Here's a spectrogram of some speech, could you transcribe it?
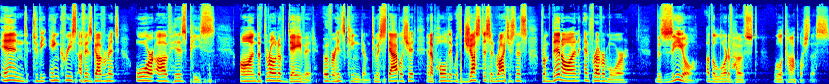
end to the increase of his government or of his peace on the throne of David over his kingdom to establish it and uphold it with justice and righteousness from then on and forevermore. The zeal of the Lord of hosts will accomplish this.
